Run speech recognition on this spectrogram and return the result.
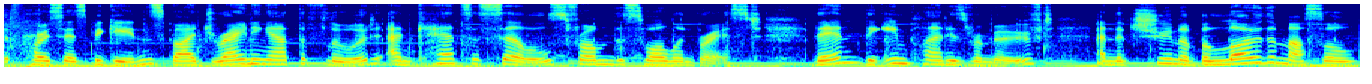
The process begins by draining out the fluid and cancer cells from the swollen breast. Then the implant is removed and the tumour below the muscle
